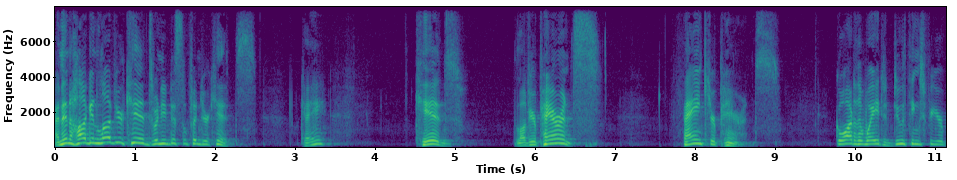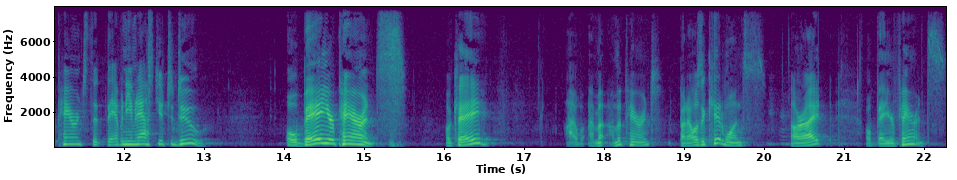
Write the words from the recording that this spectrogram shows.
And then hug and love your kids when you discipline your kids. Okay? Kids, love your parents. Thank your parents. Go out of the way to do things for your parents that they haven't even asked you to do. Obey your parents. Okay? I, am a, I'm a parent, but I was a kid once. All right? Obey your parents.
